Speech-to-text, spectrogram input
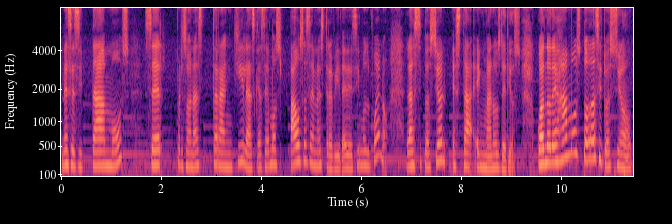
Necesitamos ser personas tranquilas, que hacemos pausas en nuestra vida y decimos, bueno, la situación está en manos de Dios. Cuando dejamos toda situación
